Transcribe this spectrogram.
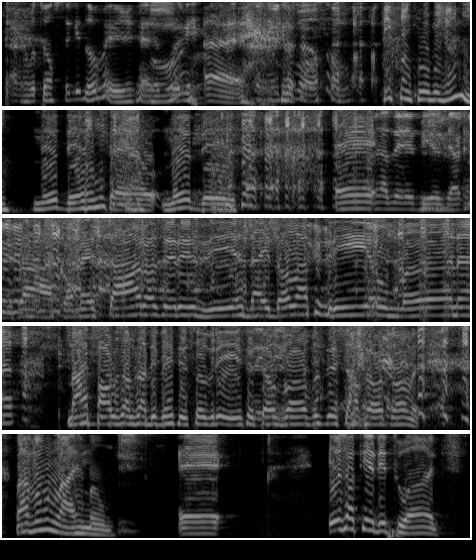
Caramba, tu é um seguidor mesmo, cara. Sou. Isso aqui- É. É muito bom. Sou. Tem fã-clube já, não? Meu Deus do céu. Meu Deus. É, Nas heresias já. já começaram as heresias da idolatria humana. Mas Paulo já nos advertiu sobre isso, então vamos deixar para outro momento. Mas vamos lá, irmão. É, eu já tinha dito antes,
